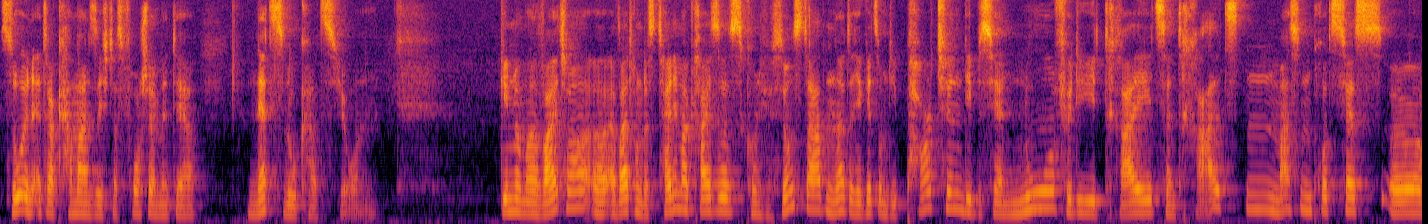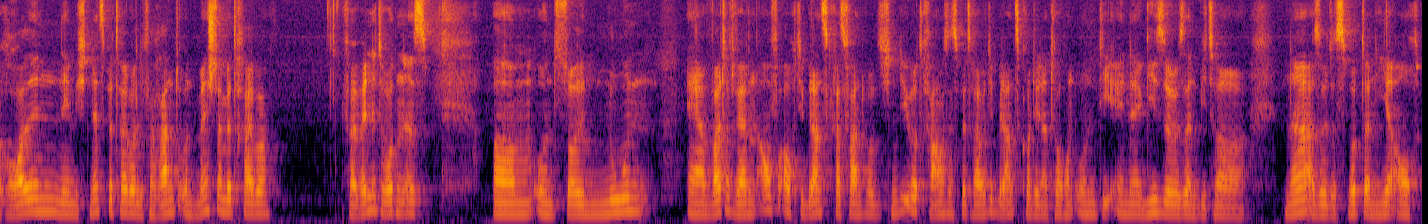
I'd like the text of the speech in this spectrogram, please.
So in etwa kann man sich das vorstellen mit der Netzlokation. Gehen wir mal weiter. Äh, Erweiterung des Teilnehmerkreises, Kommunikationsdaten. Ne? Hier geht es um die Partin, die bisher nur für die drei zentralsten Massenprozessrollen, nämlich Netzbetreiber, Lieferant und Messsteinbetreiber, verwendet worden ist ähm, und soll nun erweitert werden auf auch die Bilanzkreisverantwortlichen, die Übertragungsnetzbetreiber, die Bilanzkoordinatoren und die Energieserviceanbieter. Ne? Also das wird dann hier auch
